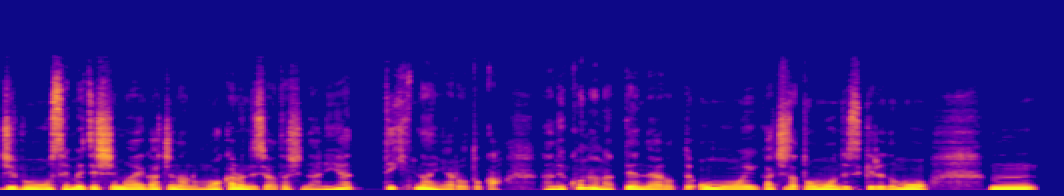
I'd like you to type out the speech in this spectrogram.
自分を責めてしまいがちなのもわかるんですよ。私何やってきてないんやろとか、なんでこんなんなってんのやろって思いがちだと思うんですけれども、うん、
